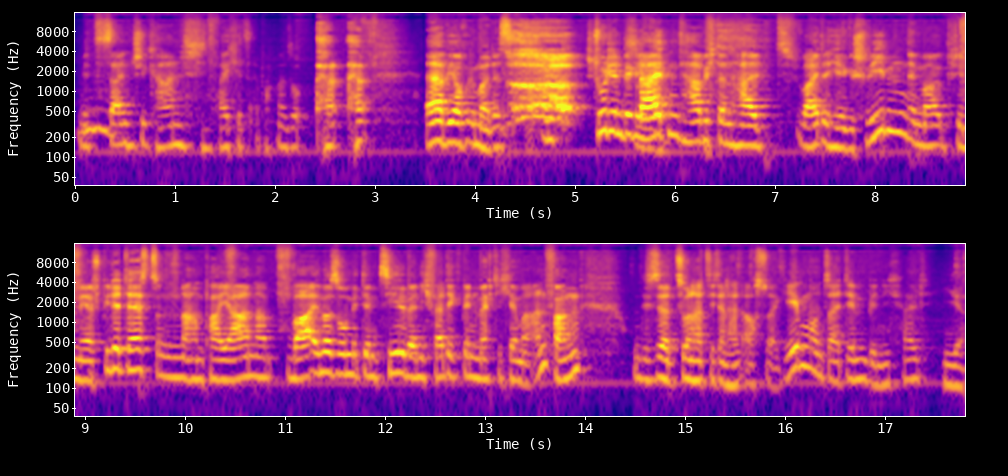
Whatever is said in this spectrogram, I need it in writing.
mit seinen Schikanen. Das sage ich jetzt einfach mal so. Ja, wie auch immer. Das, studienbegleitend habe ich dann halt weiter hier geschrieben, immer primär Spieletests und nach ein paar Jahren hab, war immer so mit dem Ziel, wenn ich fertig bin, möchte ich hier mal anfangen. Und die Situation hat sich dann halt auch so ergeben und seitdem bin ich halt hier.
